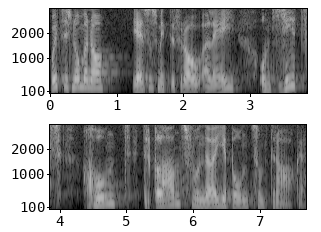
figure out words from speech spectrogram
Und jetzt ist nur noch Jesus mit der Frau allein. Und jetzt kommt der Glanz vom neuen Bund zum Tragen.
